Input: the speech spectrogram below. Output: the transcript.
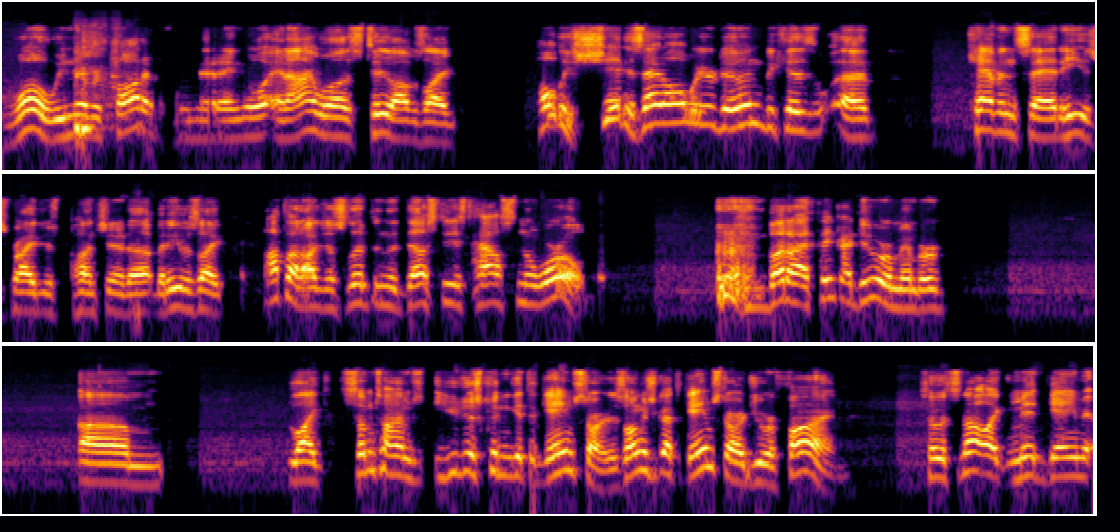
Whoa, we never thought of it from that angle, and I was too. I was like, "Holy shit, is that all we were doing?" Because uh, Kevin said he was probably just punching it up, but he was like, "I thought I just lived in the dustiest house in the world." but I think I do remember, um, like sometimes you just couldn't get the game started. As long as you got the game started, you were fine. So it's not like mid game it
